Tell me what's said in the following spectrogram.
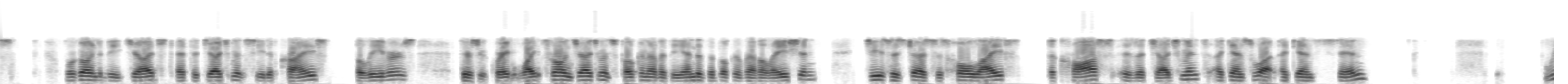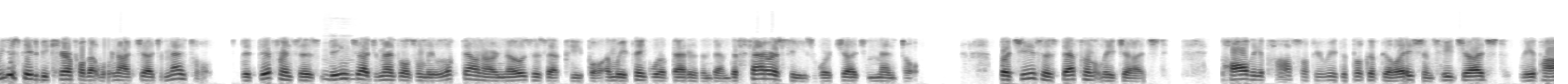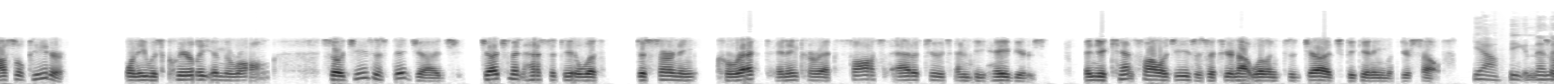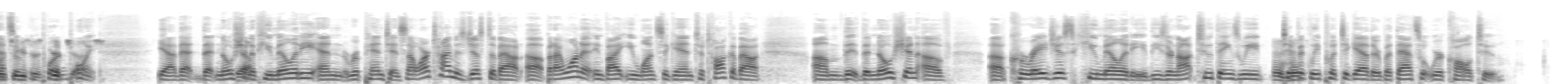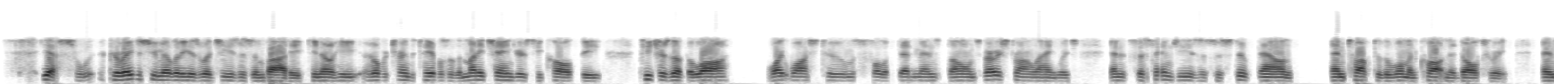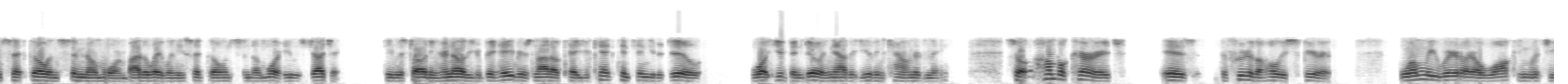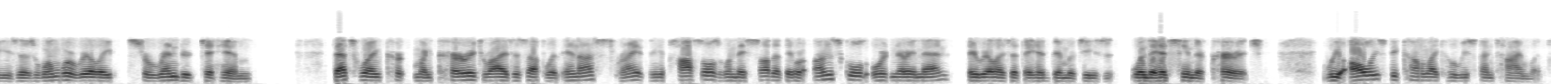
We're going to be judged at the judgment seat of Christ, believers. There's a great white throne judgment spoken of at the end of the book of Revelation. Jesus judged his whole life. The cross is a judgment against what? Against sin. We just need to be careful that we're not judgmental. The difference is mm-hmm. being judgmental is when we look down our noses at people and we think we're better than them. The Pharisees were judgmental. But Jesus definitely judged. Paul the Apostle, if you read the book of Galatians, he judged the Apostle Peter when he was clearly in the wrong. So Jesus did judge. Judgment has to deal with discerning correct and incorrect thoughts, attitudes, and behaviors. And you can't follow Jesus if you're not willing to judge, beginning with yourself. Yeah, and so that's Jesus an important point. Yeah, that, that notion yeah. of humility and repentance. Now, our time is just about up, but I want to invite you once again to talk about um, the, the notion of uh, courageous humility. These are not two things we mm-hmm. typically put together, but that's what we're called to. Yes, courageous humility is what Jesus embodied. You know, he overturned the tables of the money changers. He called the teachers of the law whitewashed tombs full of dead men's bones. Very strong language, and it's the same Jesus who stooped down and talked to the woman caught in adultery and said, "Go and sin no more." And by the way, when he said "Go and sin no more," he was judging. He was letting her know that your behavior is not okay. You can't continue to do what you've been doing now that you've encountered me. So humble courage is the fruit of the Holy Spirit. When we really are walking with Jesus, when we're really surrendered to Him, that's when when courage rises up within us. Right? The apostles, when they saw that they were unschooled, ordinary men, they realized that they had been with Jesus when they had seen their courage. We always become like who we spend time with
